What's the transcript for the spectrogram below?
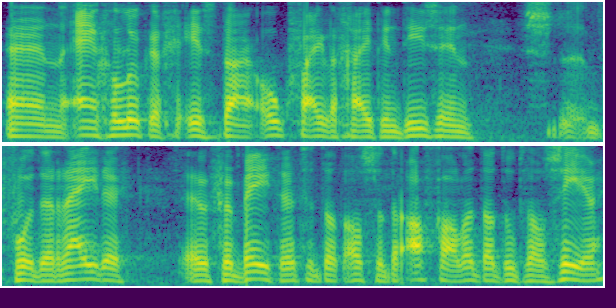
En, en gelukkig is daar ook veiligheid in die zin eh, voor de rijder eh, verbeterd. Dat als ze eraf vallen, dat doet wel zeer.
